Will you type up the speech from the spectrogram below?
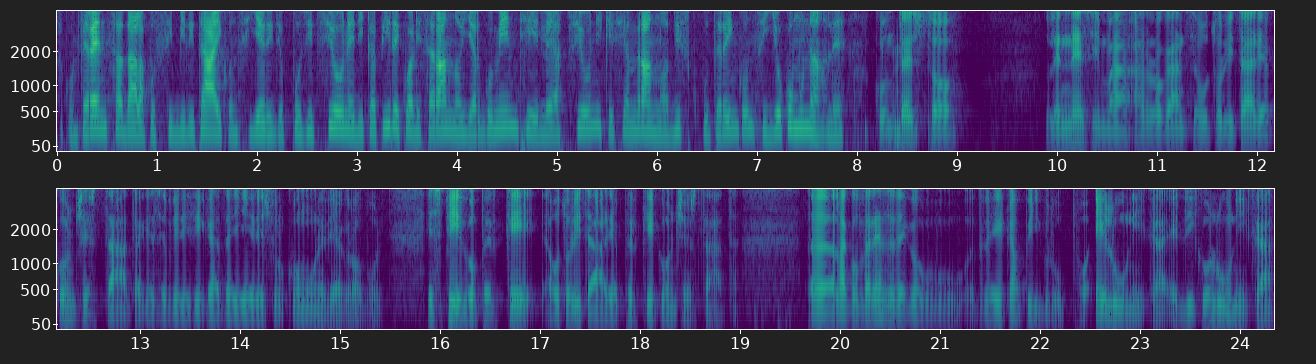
La conferenza dà la possibilità ai consiglieri di opposizione di capire quali saranno gli argomenti e le azioni che si andranno a discutere in Consiglio Comunale. Contesto l'ennesima arroganza autoritaria concertata che si è verificata ieri sul comune di Agropoli e spiego perché autoritaria e perché concertata. Eh, la conferenza dei, dei capigruppo è l'unica, e dico l'unica,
